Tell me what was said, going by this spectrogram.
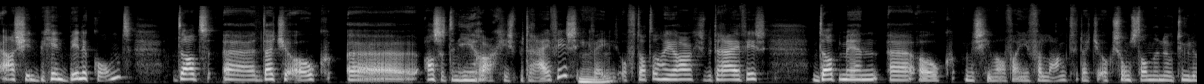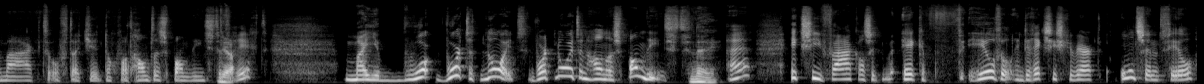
als je in het begin binnenkomt, dat, uh, dat je ook, als het een hiërarchisch bedrijf is, Mhm. ik weet niet of dat een hiërarchisch bedrijf is, dat men ook misschien wel van je verlangt dat je ook soms dan de notulen maakt of dat je nog wat hand- en spandiensten Ja. verricht. Maar je wo- wordt het nooit. Wordt nooit een en spandienst. Nee. Hè? Ik zie vaak als ik. Ik heb heel veel in directies gewerkt, ontzettend veel.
